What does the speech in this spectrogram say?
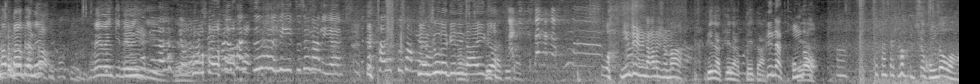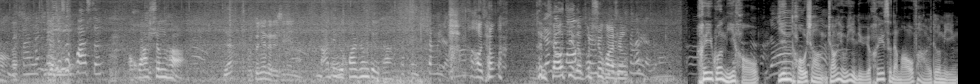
No problem，没问题，没问题。还有三只荔枝在那里，它树上面。远处的给你拿一个。哇，您这是拿的什么？Peanut，peanut，给他。Peanut，红豆。啊，是刚才豆。是红豆啊。这就是花生。啊，花生哈。我多年的经验拿这个花生给他。他可以伤人吗？他好像很挑剔的，不吃花生。黑冠猕猴因头上长有一缕黑色的毛发而得名。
